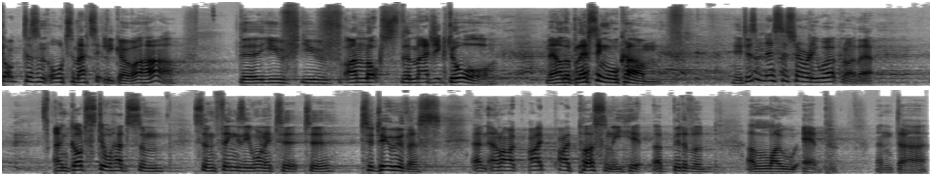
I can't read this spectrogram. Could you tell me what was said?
God doesn't automatically go, aha, the, you've, you've unlocked the magic door. Now the blessing will come. It doesn't necessarily work like that. And God still had some, some things He wanted to, to, to do with us. And, and I, I, I personally hit a bit of a, a low ebb. And uh,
